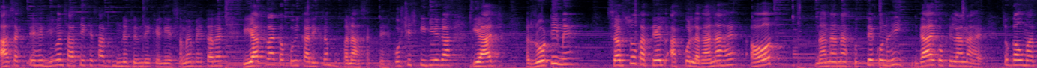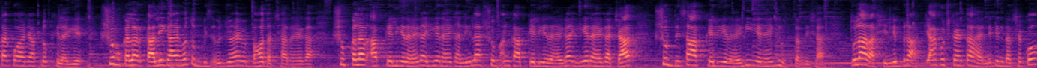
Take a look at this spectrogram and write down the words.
आ सकते हैं। जीवन साथी के साथ घूमने फिरने के लिए समय बेहतर है। यात्रा का कोई कार्यक्रम बना सकते हैं। कोशिश कीजिएगा कि आज रोटी में सरसों का तेल आपको लगाना है और ना ना ना, कुत्ते को नहीं, गाय को खिलाना है। तो गौ माता को आज आप लोग खिलाइए। शुभ कलर काली गाय हो तो जो है बहुत अच्छा रहेगा। शुभ कलर आपके लिए रहेगा, ये रहेगा नीला। शुभ अंक आपके लिए रहेगा, ये रहेगा चार। शुभ दिशा आपके लिए रहेगी, ये रहेगी उत्तर दिशा। तुला राशि, लिब्रा, क्या कुछ कहता है? लेकिन दर्शकों,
